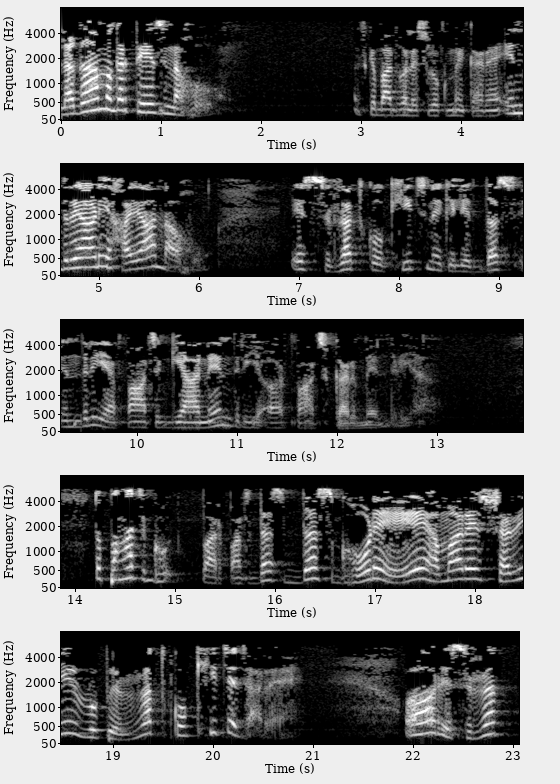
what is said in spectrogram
लगाम अगर तेज न हो, इसके बाद वाले श्लोक में कह रहे हैं, इंद्रियाणी हया ना हो। इस रथ को खींचने के लिए दस इंद्रिय, पाँच ज्ञानेन्द्रिय और पाँच कर्मेंद्रिय। तो पाँच पार पाँच, दस दस घोड़े हमारे शरीर रूपी रथ को खींचे जा रहे हैं। और इस रथ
